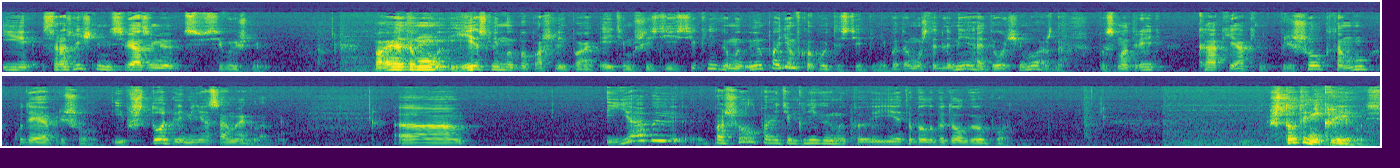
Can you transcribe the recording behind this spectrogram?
и с различными связями с Всевышним. Поэтому, если мы бы пошли по этим 60 книгам, мы пойдем в какой-то степени, потому что для меня это очень важно, посмотреть, как я пришел к тому, куда я пришел, и что для меня самое главное. Я бы пошел по этим книгам, и это было бы долго и упорно. Что-то не клеилось.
